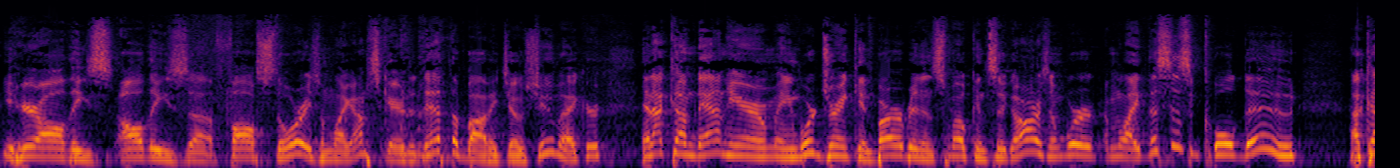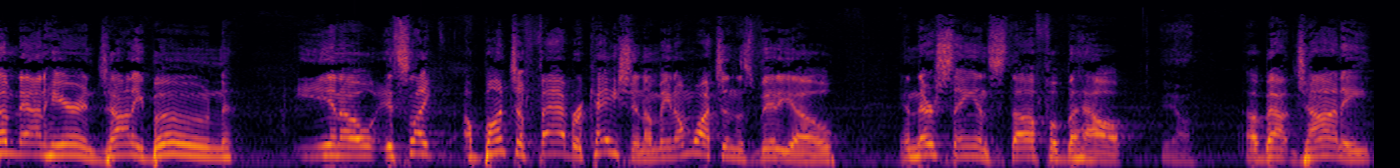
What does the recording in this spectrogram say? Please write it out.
You hear all these all these uh, false stories. I'm like, I'm scared to death of Bobby Joe Shoemaker. And I come down here. I mean, we're drinking bourbon and smoking cigars, and we're. I'm like, this is a cool dude. I come down here and Johnny Boone. You know, it's like a bunch of fabrication. I mean, I'm watching this video, and they're saying stuff about yeah. about Johnny,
